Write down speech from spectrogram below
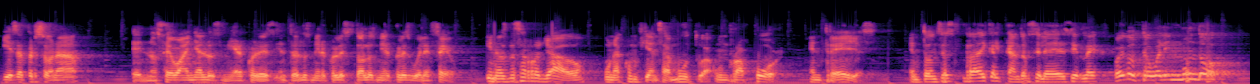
y esa persona eh, no se baña los miércoles, y entonces los miércoles, todos los miércoles huele feo. Y no has desarrollado una confianza mutua, un rapport entre ellas. Entonces, Radical Candor se le debe decirle, oiga, usted huele inmundo.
